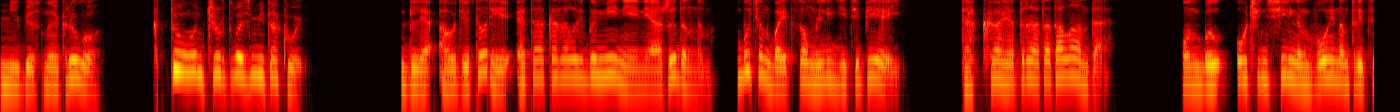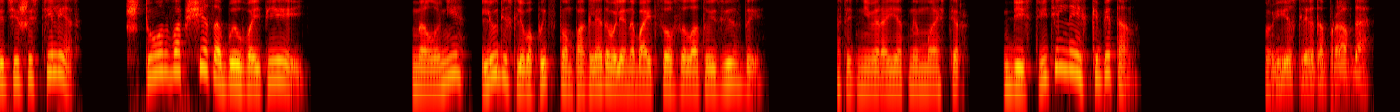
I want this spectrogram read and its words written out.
«Небесное крыло. Кто он, черт возьми, такой?» Для аудитории это оказалось бы менее неожиданным, будь он бойцом Лиги ТПА. Такая трата таланта. Он был очень сильным воином 36 лет. Что он вообще забыл в IPA? На Луне люди с любопытством поглядывали на бойцов Золотой Звезды. Этот невероятный мастер действительно их капитан? Но если это правда,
